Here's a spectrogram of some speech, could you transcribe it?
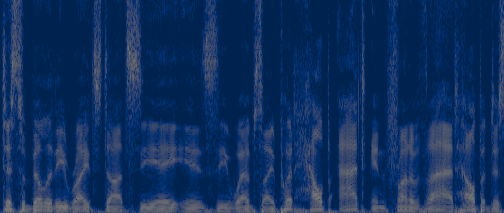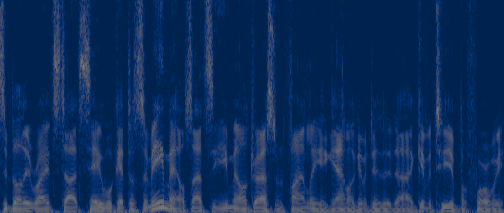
Disabilityrights.ca is the website. Put help at in front of that. Help at disabilityrights.ca. We'll get to some emails. That's the email address. And finally, again, I'll give it to uh, give it to you before we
